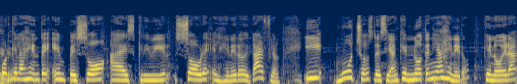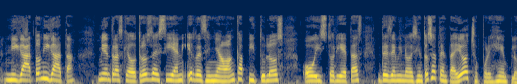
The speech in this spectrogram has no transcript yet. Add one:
Porque la gente empezó a escribir sobre el género de Garfield. Y muchos decían que no tenía género, que no era ni gato ni gata, mientras que otros decían y reseñaban capítulos o historietas desde 1978, por ejemplo,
